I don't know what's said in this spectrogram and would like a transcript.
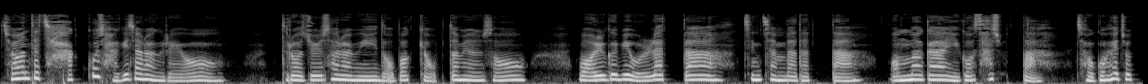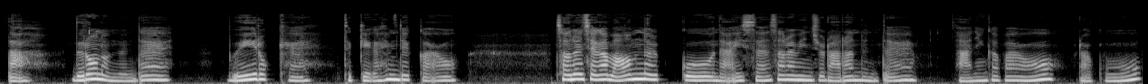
저한테 자꾸 자기 자랑을 해요. 들어줄 사람이 너밖에 없다면서 월급이 올랐다, 칭찬받았다, 엄마가 이거 사줬다, 저거 해줬다, 늘어놓는데 왜 이렇게 듣기가 힘들까요? 저는 제가 마음 넓고 나이스한 사람인 줄 알았는데 아닌가 봐요. 라고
